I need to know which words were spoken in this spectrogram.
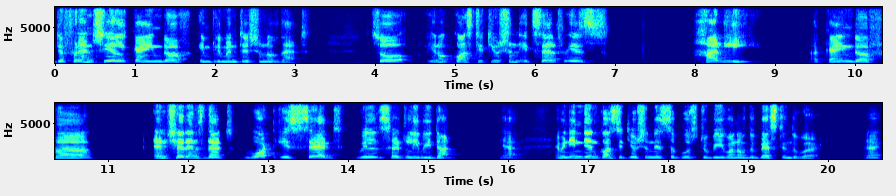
differential kind of implementation of that. So, you know, constitution itself is hardly a kind of uh, assurance that what is said will certainly be done. Yeah. I mean, Indian constitution is supposed to be one of the best in the world. Right?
